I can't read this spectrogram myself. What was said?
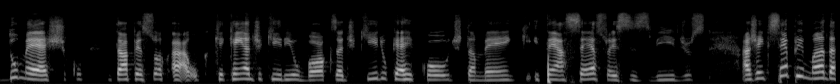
do México. Então, a pessoa, a, o, que, quem adquiriu o box adquire o QR Code também que, e tem acesso a esses vídeos. A gente sempre manda.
